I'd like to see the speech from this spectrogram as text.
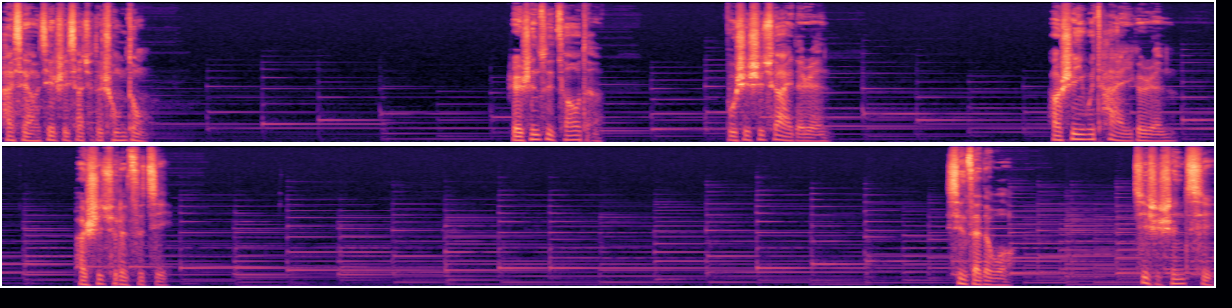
还想要坚持下去的冲动。人生最糟的，不是失去爱的人，而是因为太爱一个人，而失去了自己。现在的我，即使生气，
